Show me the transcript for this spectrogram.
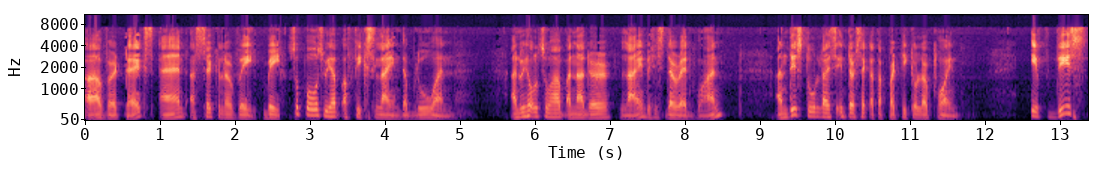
a vertex and a circular base. Suppose we have a fixed line, the blue one. And we also have another line, which is the red one and these two lines intersect at a particular point. If this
